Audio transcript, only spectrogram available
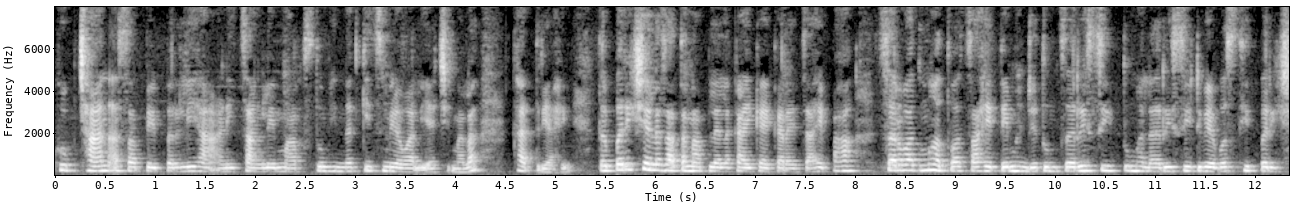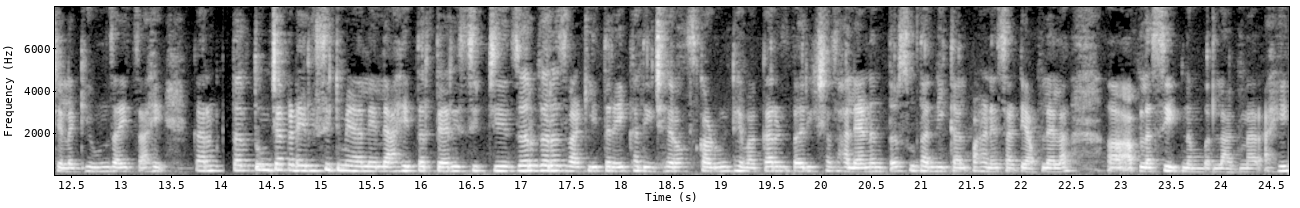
खूप छान असा पेपर लिहा आणि चांगले मार्क्स तुम्ही नक्कीच मिळवाल याची मला खात्री आहे. तर परीक्षेला जाताना आपल्याला काय काय करायचं आहे? पहा सर्वात महत्त्वाचं आहे ते म्हणजे तुमचं रिसीट तुम्हाला रिसीट व्यवस्थित परीक्षेला घेऊन जायचं आहे. कारण तर तुमच्याकडे रिसीट मिळालेलं आहे तर त्या रिसीटची जर गरज वाटली तर एखादी झेरॉक्स काढून ठेवा. कारण परीक्षा झाल्यानंतर सुद्धा निकाल पाहण्यासाठी आपल्याला आपला सीट नंबर लागणार आहे.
